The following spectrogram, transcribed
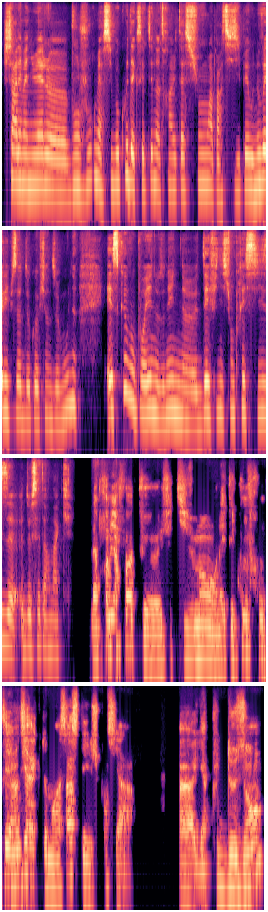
Charles-Emmanuel, euh, bonjour. Merci beaucoup d'accepter notre invitation à participer au nouvel épisode de Coffee on the Moon. Est-ce que vous pourriez nous donner une définition précise de cette arnaque? La première fois que effectivement on a été confronté indirectement à ça, c'était, je pense, il y a euh, plus de deux ans.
